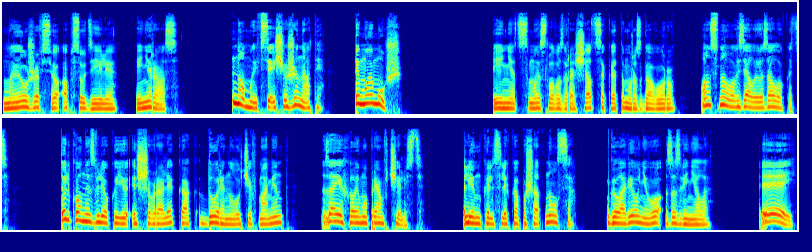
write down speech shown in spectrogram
«Мы уже все обсудили, и не раз». «Но мы все еще женаты. Ты мой муж». И нет смысла возвращаться к этому разговору. Он снова взял ее за локоть. Только он извлек ее из «Шевроле», как Дорин, улучив момент, заехал ему прямо в челюсть. Линкольн слегка пошатнулся. В голове у него зазвенело. «Эй!»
